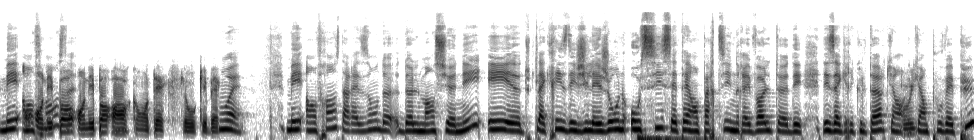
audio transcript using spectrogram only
Mais en on n'est pas, on n'est pas hors contexte là, au Québec. Ouais. Mais en France, tu as raison de, de, le mentionner, et euh, toute la crise des Gilets jaunes aussi, c'était en partie une révolte des, des agriculteurs qui en, qui en pouvaient plus.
